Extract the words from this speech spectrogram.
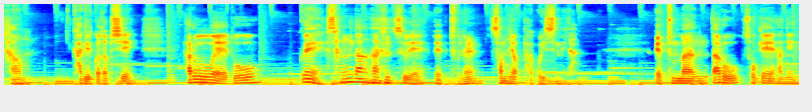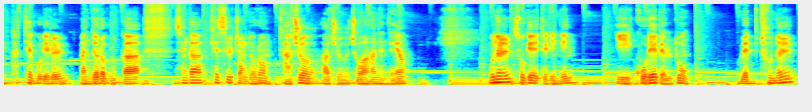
다음, 가릴 것 없이 하루에도 꽤 상당한 수의 웹툰을 섭렵하고 있습니다. 웹툰만 따로 소개하는 카테고리를 만들어 볼까 생각했을 정도로 아주 아주 좋아하는데요. 오늘 소개해 드리는 이 고래별도 웹툰을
